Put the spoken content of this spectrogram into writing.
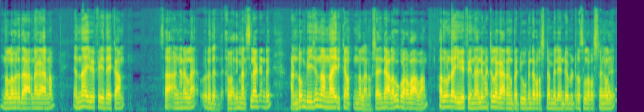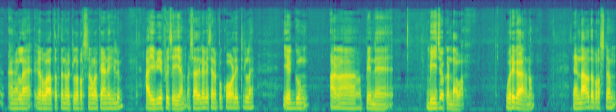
എന്നുള്ള ഒരു ധാരണ കാരണം എന്നാൽ ഐ വി എഫ് ചെയ്തേക്കാം. അങ്ങനെയുള്ള ഒരു ഇതുണ്ട്. അപ്പോൾ അത് മനസ്സിലാക്കേണ്ടത് അണ്ടവും ബീജും നന്നായിരിക്കണം എന്നുള്ളതാണ്. പക്ഷേ അതിന്റെ അളവ് കുറവാവാം. അതുകൊണ്ട് ഐ വി എഫ് ചെയ്യുന്നത്. അല്ലെങ്കിൽ മറ്റുള്ള കാരണങ്ങൾ ഇപ്പോൾ ട്യൂബിന്റെ പ്രശ്നം എൻഡോമെട്രസ് ഉള്ള പ്രശ്നങ്ങൾ അങ്ങനെയുള്ള ഗർഭാത്രത്തിന് മറ്റുള്ള പ്രശ്നങ്ങളൊക്കെ ആണെങ്കിലും ഐ വി എഫ് ചെയ്യാം. പക്ഷേ അതിലൊക്കെ ചിലപ്പോൾ ക്വാളിറ്റി ഉള്ള എഗ്ഗും പിന്നെ ബീജമൊക്കെ ഉണ്ടാവാം. ഒരു കാരണം. രണ്ടാമത്തെ പ്രശ്നം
